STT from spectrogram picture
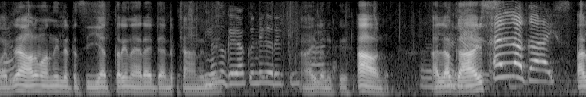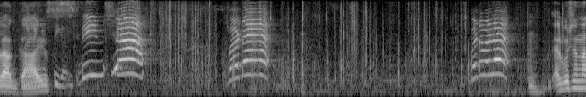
ഒരാൾ വന്നില്ലട്ടെ. സി അത്രയും നേരമായിട്ട് എന്റെ കയറി ആയില്ല നിക്ക്. ആ വന്നു. Hello guys. Hello guys. എൽബുഷ് എന്നാ?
